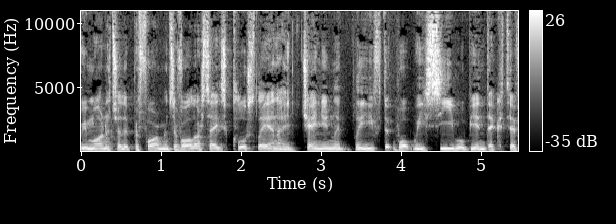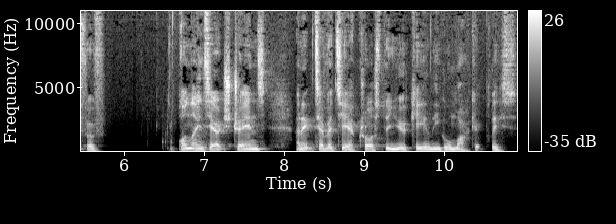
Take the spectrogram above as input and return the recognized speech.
We monitor the performance of all our sites closely, and I genuinely believe that what we see will be indicative of online search trends and activity across the UK legal marketplace.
